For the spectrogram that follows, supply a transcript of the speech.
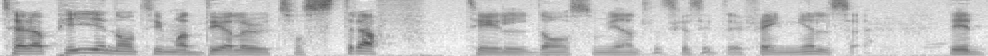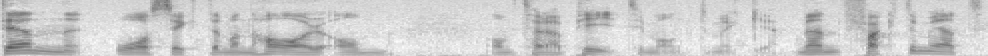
terapi är någonting man delar ut som straff till de som egentligen ska sitta i fängelse. Det är den åsikten man har om, om terapi till mångt och mycket. Men faktum är att,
